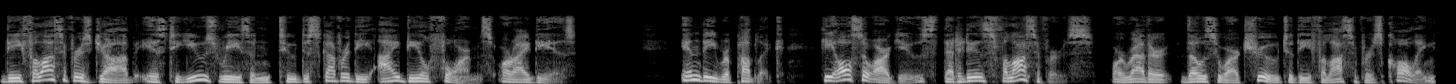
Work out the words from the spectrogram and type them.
the philosopher's job is to use reason to discover the ideal forms or ideas. In the Republic, he also argues that it is philosophers, or rather those who are true to the philosopher's calling,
